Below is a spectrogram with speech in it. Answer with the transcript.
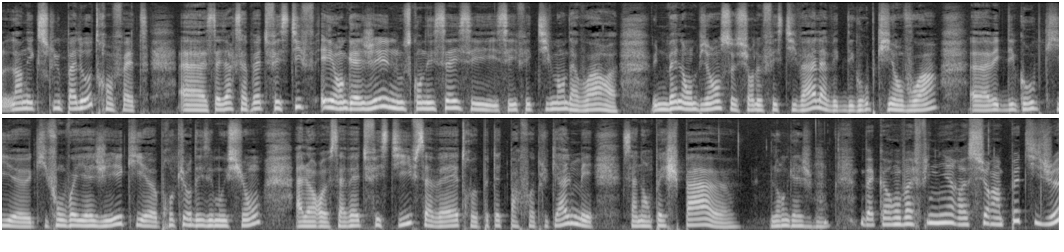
l'un n'exclut pas l'autre en fait. Euh, C'est-à-dire que ça peut être festif et engagé. Nous, ce qu'on essaye, c'est effectivement d'avoir euh, une belle ambiance sur le festival avec des groupes qui envoient, avec des groupes qui, qui font voyager, qui procurent des émotions. Alors ça va être festif, ça va être peut-être parfois plus calme, mais ça n'empêche pas l'engagement. D'accord, on va finir sur un petit jeu.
